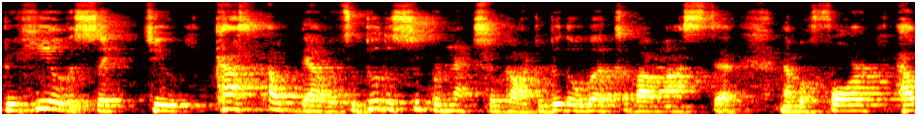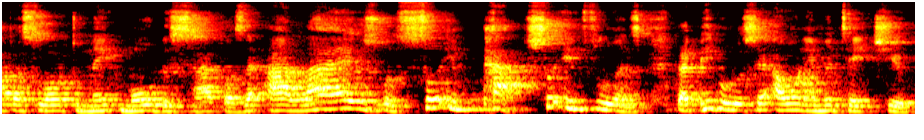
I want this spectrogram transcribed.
to heal the sick, to cast out devils, to do the supernatural, God, to do the works of our Master. Number four, help us, Lord, to make more disciples, that our lives will so impact, so influence that people will say, I want to imitate you.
